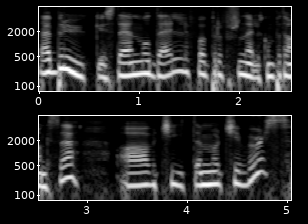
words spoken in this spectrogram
der, brukes det en modell for profesjonell kompetanse av Cheatham og Chivers.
